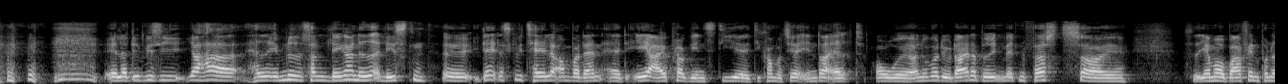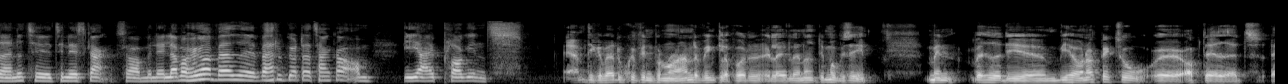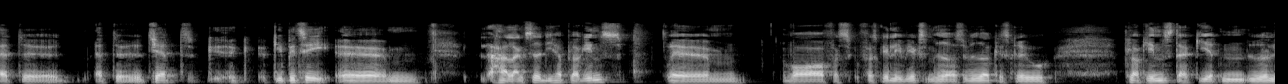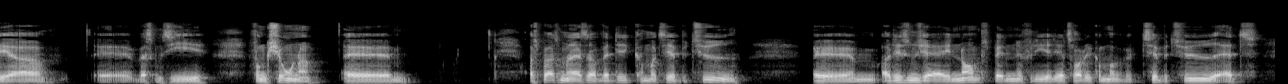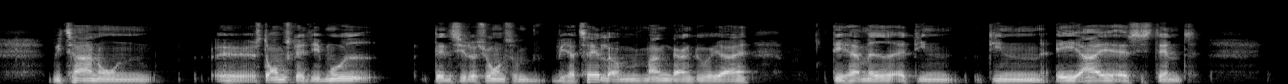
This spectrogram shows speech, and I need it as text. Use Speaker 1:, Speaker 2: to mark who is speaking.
Speaker 1: Eller det vil sige, jeg har havde emnet sådan længere ned af listen. Øh, I dag der skal vi tale om, hvordan at AI plugins de, øh, de kommer til at ændre alt. Og, øh, og nu var det jo dig, der bød ind med den først, så, øh, så jeg må jo bare finde på noget andet til, til næste gang. Så, men øh, lad mig høre, hvad, øh, hvad har du gjort der tanker om AI plugins?
Speaker 2: Jamen, det kan være, du kan finde på nogle andre vinkler på det, eller et eller andet. Det må vi se. Men, hvad hedder det, øh, vi har jo nok begge to øh, opdaget, at, at, øh, at øh, chat GPT øh, har lanceret de her plugins, øh, hvor fors- forskellige virksomheder osv. kan skrive plugins, der giver den yderligere, øh, hvad skal man sige, funktioner. Øh, og spørgsmålet er så, hvad det kommer til at betyde. Øhm, og det synes jeg er enormt spændende, fordi jeg tror, det kommer til at betyde, at vi tager nogle øh, stormskridt imod den situation, som vi har talt om mange gange, du og jeg. Det her med, at din, din AI-assistent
